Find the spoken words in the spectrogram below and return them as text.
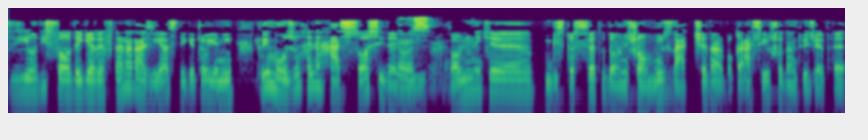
زیادی ساده گرفتن قضیه است دیگه تو یعنی توی موضوع خیلی حساسی داری درست. اون اینه که 23 تا دانش آموز بچه در واقع اسیر شدن توی جبهه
